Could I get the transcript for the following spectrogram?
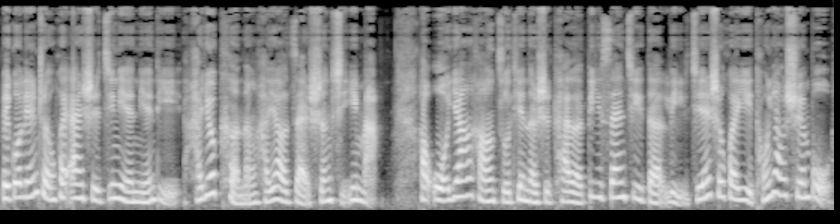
美国联准会暗示今年年底还有可能还要再升息一码。好，我央行昨天呢是开了第三季的里监事会议，同样宣布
